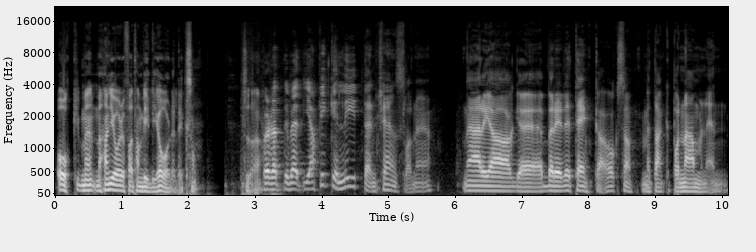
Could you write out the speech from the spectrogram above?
Och, men, men, han gör det för att han vill göra det. Liksom. Sådär. För att du vet, jag fick en liten känsla nu. När jag eh, började tänka också med tanke på namnen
